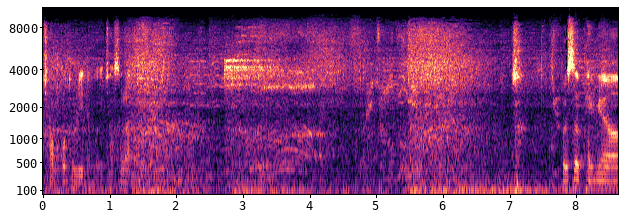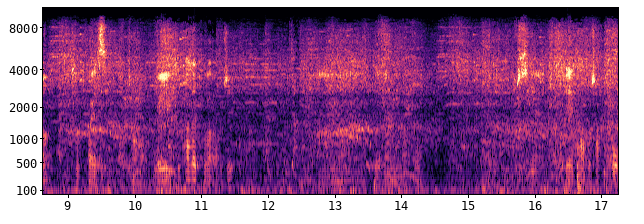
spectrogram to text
잡고 돌리는 거 작살나는 거 벌써 100명 격파했습니다. 잠깐만, 왜 이렇게 화살표가 나오지? 아, 대장이라고. 둘, 셋, 넷 하고 잡고.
